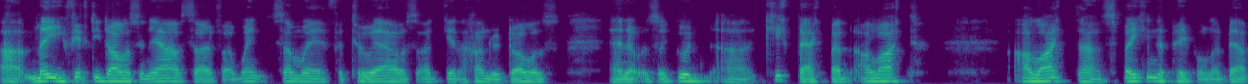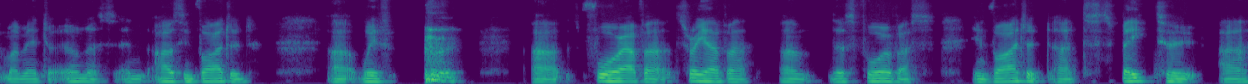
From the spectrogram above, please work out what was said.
uh, me fifty dollars an hour. So if I went somewhere for two hours, I'd get a hundred dollars, and it was a good kickback. But I liked I liked speaking to people about my mental illness, and I was invited with uh, four other, three other. Um, there's four of us invited uh, to speak to a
